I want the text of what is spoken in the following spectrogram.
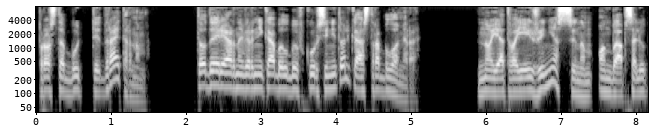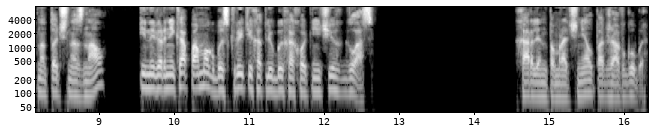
Просто будь ты драйтерном, то Дериар наверняка был бы в курсе не только Астробломера, но и о твоей жене с сыном он бы абсолютно точно знал и наверняка помог бы скрыть их от любых охотничьих глаз. Харлин помрачнел, поджав губы.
